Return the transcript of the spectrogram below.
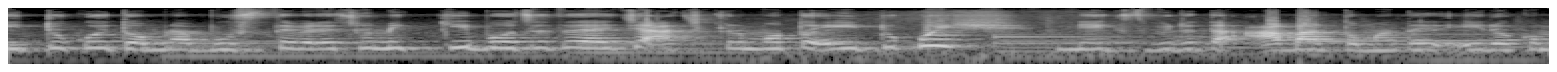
এইটুকুই তোমরা বুঝতে পেরেছ। আমি কি বোঝাতে চাইছি আজকের মতো এইটুকুই। নেক্সট ভিডিওতে আবার তোমাদের এইরকম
